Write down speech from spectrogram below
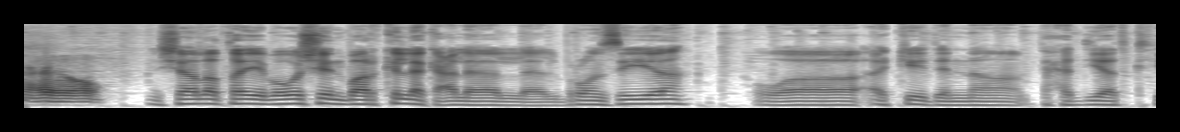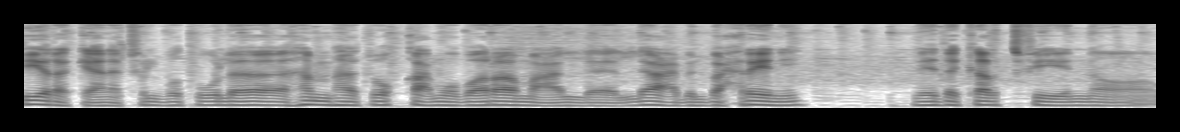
أيوه. إن شاء الله طيب أول شيء نبارك لك على ال- البرونزية وأكيد انه تحديات كثيرة كانت في البطولة. أهمها أتوقع مباراة مع اللاعب البحريني. اللي ذكرت فيه إنه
